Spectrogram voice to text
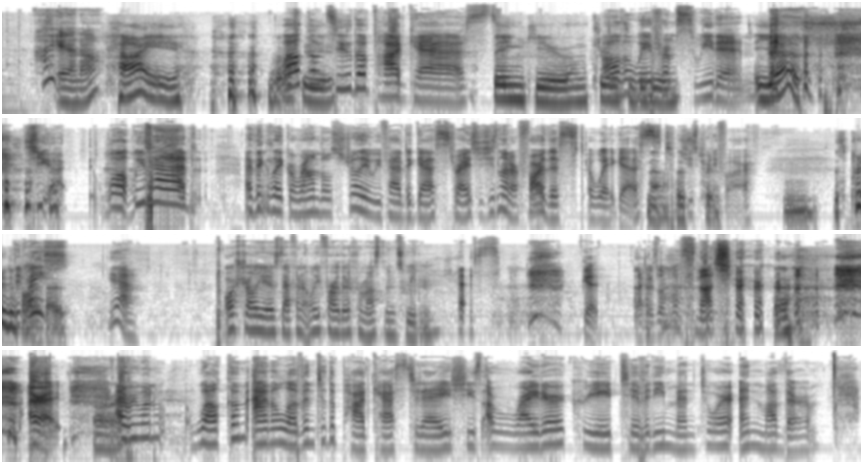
Hi, Anna. Hi. Welcome to the podcast, Thank you. I'm thrilled all to the be way here. from Sweden. Yes. she, uh, well, we've had, I think, like around Australia, we've had a guest, right? So she's not our farthest away guest. No, that's she's pretty true. far. Mm, it's pretty Did far we? though. Yeah. Australia is definitely farther from us than Sweden. Yes. Good. I was almost not sure. All right. Everyone, welcome Anna Lovind to the podcast today. She's a writer, creativity mentor, and mother.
